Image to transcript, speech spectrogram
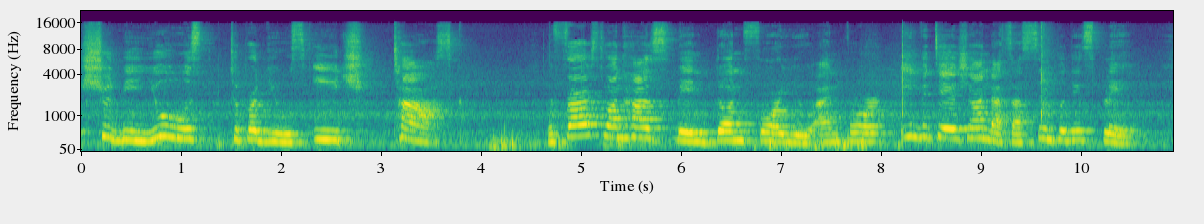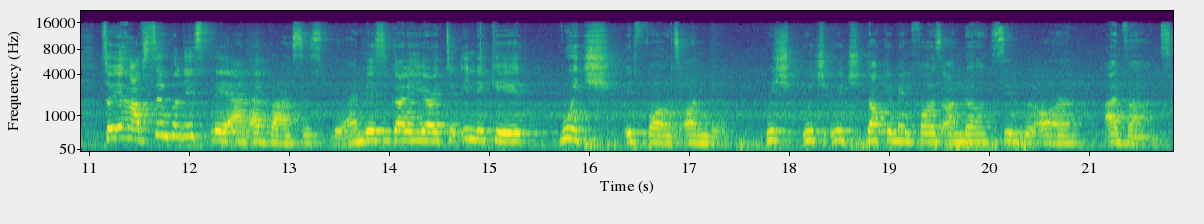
should be used to produce each task. The first one has been done for you and for invitation that's a simple display. So you have simple display and advanced display and basically you're to indicate which it falls under. Which, which, which document falls under simple or advanced.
